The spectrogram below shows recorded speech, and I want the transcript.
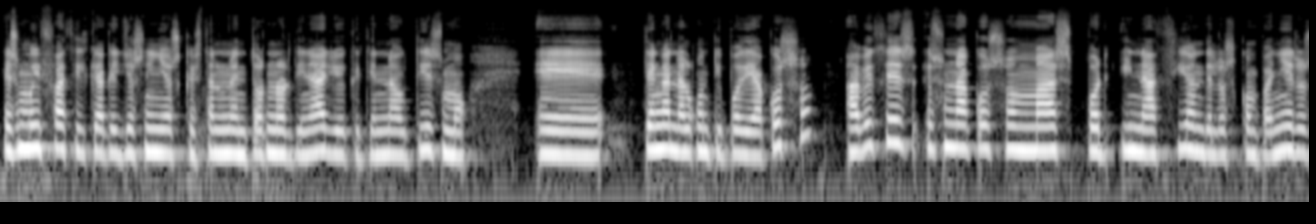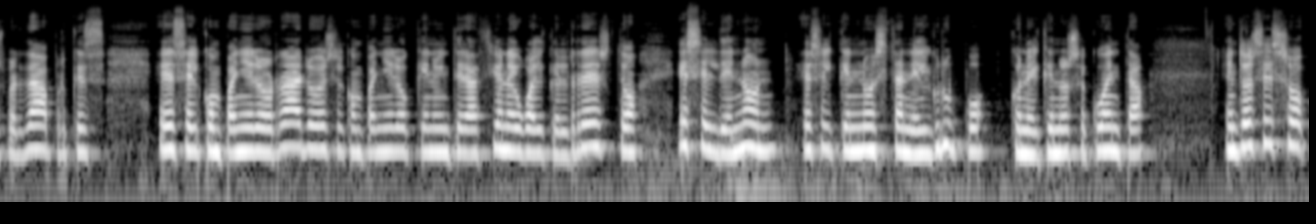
es muy fácil que aquellos niños que están en un entorno ordinario y que tienen autismo eh, tengan algún tipo de acoso. A veces es un acoso más por inacción de los compañeros, ¿verdad? Porque es, es el compañero raro, es el compañero que no interacciona igual que el resto, es el de non, es el que no está en el grupo, con el que no se cuenta. Entonces eso,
